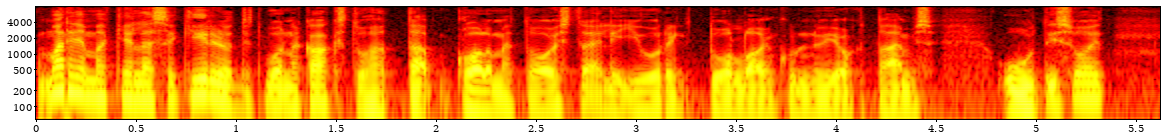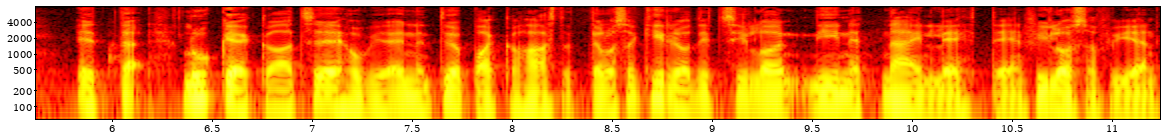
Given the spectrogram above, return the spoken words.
Maria Mäkelä, sä kirjoitit vuonna 2013, eli juuri tuolloin, kun New York Times uutisoi että lukekaa Tsehovia ennen työpaikkahaastattelua. Sä kirjoitit silloin niin, että näin lehteen, filosofian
